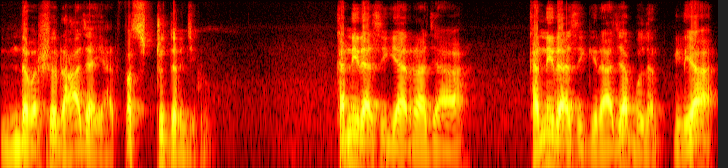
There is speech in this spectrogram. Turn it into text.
இந்த வருஷம் ராஜா யார்? ஃபஸ்ட்டு தெரிஞ்சுக்கணும். கன்னிராசிக்கு யார் ராஜா? கன்னிராசிக்கு ராஜா புதன் இல்லையா?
